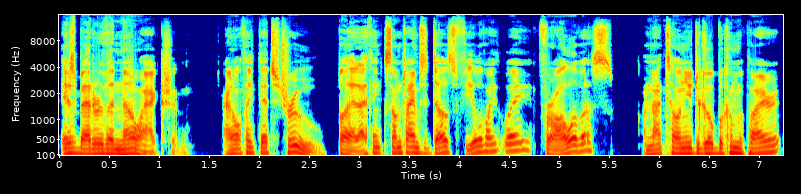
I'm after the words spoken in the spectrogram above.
is better than no action. I don't think that's true, but I think sometimes it does feel that way for all of us. I'm not telling you to go become a pirate.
